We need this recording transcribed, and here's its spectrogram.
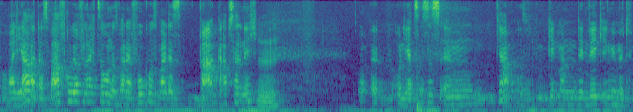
Weil ja, das war früher vielleicht so und das war der Fokus, weil das gab es halt nicht. Äh, Und jetzt ist es, ähm, ja, also geht man den Weg irgendwie mit.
